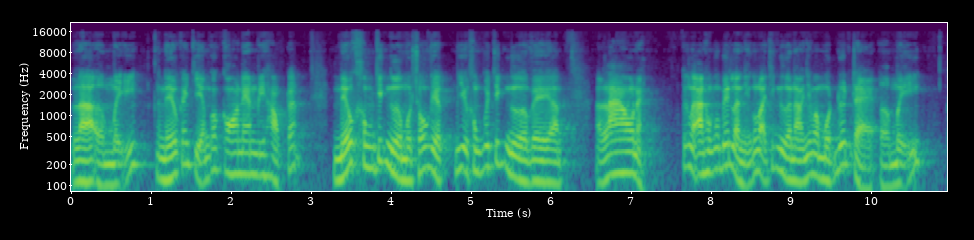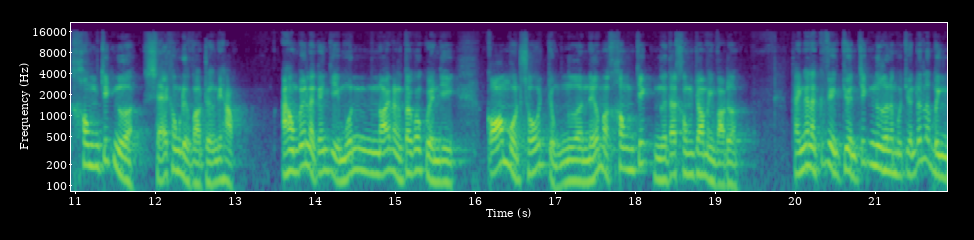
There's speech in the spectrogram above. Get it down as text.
là ở Mỹ, nếu các chị em có con em đi học đó nếu không chích ngừa một số việc, ví dụ không có chích ngừa về à, à, lao này, tức là anh không có biết là những loại chích ngừa nào, nhưng mà một đứa trẻ ở Mỹ không chích ngừa sẽ không được vào trường đi học. Anh không biết là các anh chị muốn nói rằng tôi có quyền gì, có một số chủng ngừa nếu mà không chích, người ta không cho mình vào trường thành ra là cái việc truyền chích ngừa là một chuyện rất là bình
